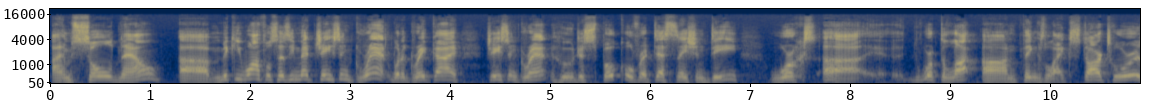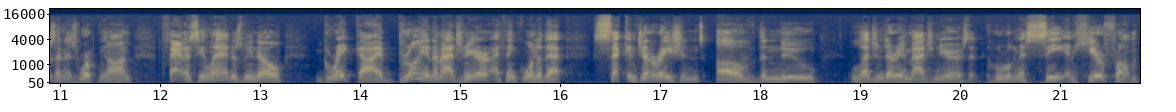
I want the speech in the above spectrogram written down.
I'm sold now. Uh, Mickey Waffle says he met Jason Grandt. What a great guy, Jason Grandt, who just spoke over at Destination D. Works uh, worked a lot on things like Star Tours and is working on Fantasyland, as we know. Great guy, brilliant Imagineer. I think one of that second generations of the new legendary Imagineers that who we're going to see and hear from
